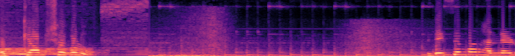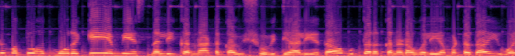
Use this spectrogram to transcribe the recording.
ಮುಖ್ಯಾಂಶಗಳು. ಡಿಸೆಂಬರ್ ಹನ್ನೆರಡು ಮತ್ತು ಹದಿಮೂರಕ್ಕೆ ಎಂಇಎಸ್ನಲ್ಲಿ ಕರ್ನಾಟಕ ವಿಶ್ವವಿದ್ಯಾಲಯದ ಉತ್ತರ ಕನ್ನಡ ವಲಯ ಮಟ್ಟದ ಯುವ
